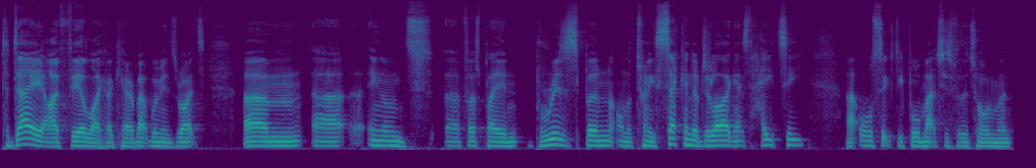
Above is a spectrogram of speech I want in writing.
today I feel like I care about women's rights. Um, uh, England's uh, first play in Brisbane on the 22nd of July against Haiti. Uh, all 64 matches for the tournament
